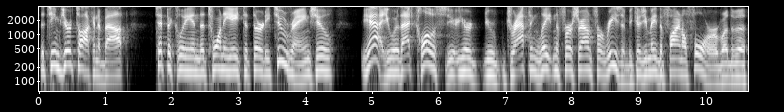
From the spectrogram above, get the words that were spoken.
the teams you're talking about, typically in the 28 to 32 range, who yeah, you were that close. You're, you're, you're drafting late in the first round for a reason because you made the final four or whether the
